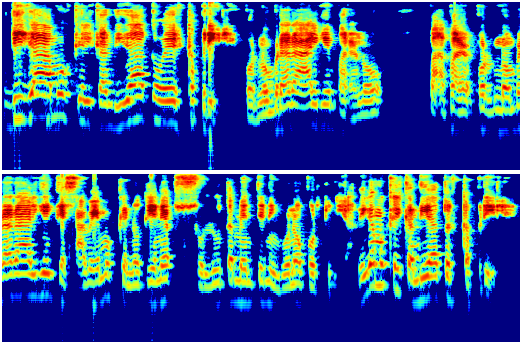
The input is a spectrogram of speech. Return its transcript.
Digamos que el candidato es Capriles, por nombrar a alguien para no por nombrar a alguien que sabemos que no tiene absolutamente ninguna oportunidad. Digamos que el candidato es Capriles.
